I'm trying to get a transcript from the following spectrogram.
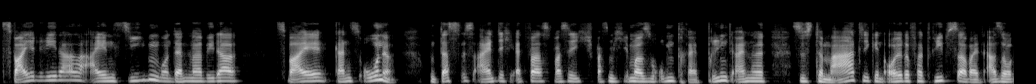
zwei Räder, eins sieben und dann mal wieder zwei ganz ohne. Und das ist eigentlich etwas, was ich, was mich immer so umtreibt. Bringt eine Systematik in eure Vertriebsarbeit. Also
